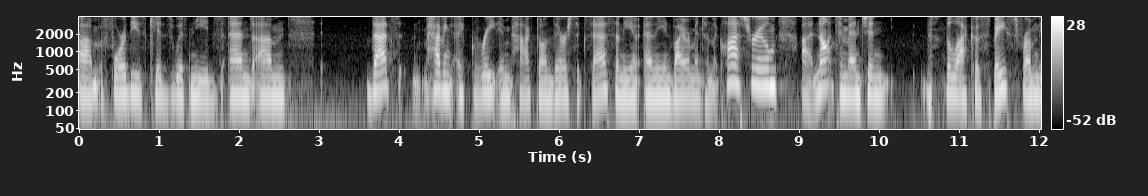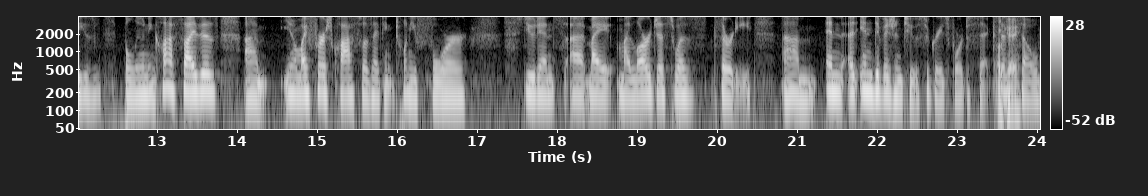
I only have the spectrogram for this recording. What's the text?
um, for these kids with needs, and um, that's having a great impact on their success and the and the environment in the classroom. Uh, not to mention the lack of space from these ballooning class sizes. Um, you know, my first class was I think 24 students. Uh, my my largest was 30, um, and uh, in Division two, so grades four to six, Okay. and so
